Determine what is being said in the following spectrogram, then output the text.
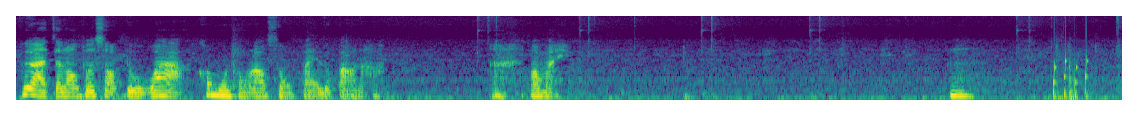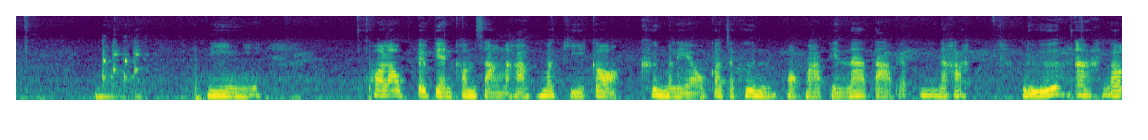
เพื่อจจะลองทดสอบดูว่าข้อมูลของเราส่งไปหรือเปล่านะคะอะเอาใหม่ อืม นี่พอเราไปเปลี่ยนคำสั่งนะคะ เมื่อกี้ก็ขึ้นมาแล้วก็จะขึ้นออกมาเป็นหน้าตาแบบนี้นะคะ หรืออะแล้ว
